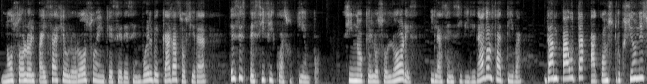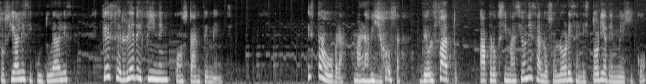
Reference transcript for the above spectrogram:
no solo el paisaje oloroso en que se desenvuelve cada sociedad es específico a su tiempo, sino que los olores y la sensibilidad olfativa dan pauta a construcciones sociales y culturales que se redefinen constantemente. Esta obra maravillosa de olfato Aproximaciones a los olores en la historia de México,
